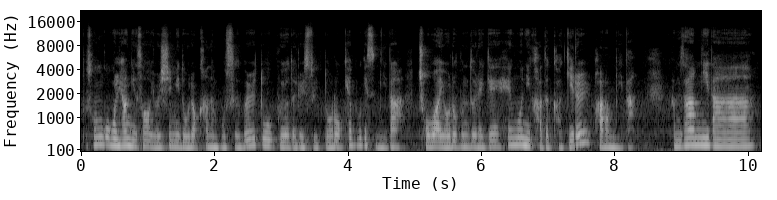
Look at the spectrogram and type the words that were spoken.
또 성공을 향해서 열심히 노력하는 모습을 또 보여드릴 수 있도록 해보겠습니다. 저와 여러분들에게 행운이 가득하기를 바랍니다. 감사합니다.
